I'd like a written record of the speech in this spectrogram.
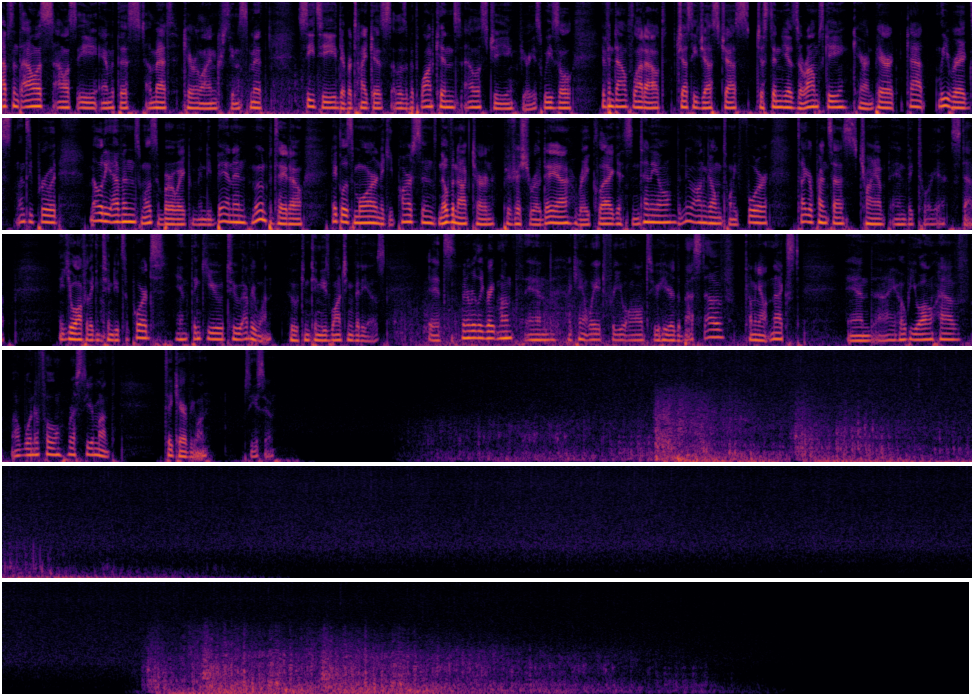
Absinthe Alice, Alice E, Amethyst, Amet, Caroline, Christina Smith, CT, Deborah Tykus, Elizabeth Watkins, Alice G, Furious Weasel, If in Doubt Flat Out, Jesse Just Jess, Justinia Zaromsky, Karen Parrott, Kat, Lee Riggs, Lindsay Pruitt, Melody Evans, Melissa Berwick, Mindy Bannon, Moon Potato, Nicholas Moore, Nikki Parsons, Nova Nocturne, Patricia Rodea, Ray Clegg, Centennial, The New Ongome 24, Tiger Princess, Triumph, and Victoria Step. Thank you all for the continued support, and thank you to everyone who continues watching videos. It's been a really great month, and I can't wait for you all to hear the best of coming out next. And I hope you all have a wonderful rest of your month. Take care, everyone. See you soon.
